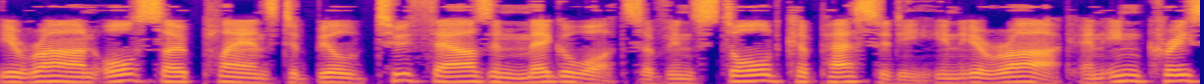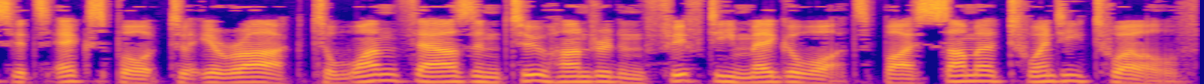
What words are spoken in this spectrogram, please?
Iran also plans to build 2,000 megawatts of installed capacity in Iraq and increase its export to Iraq to 1,250 megawatts by summer 2012.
